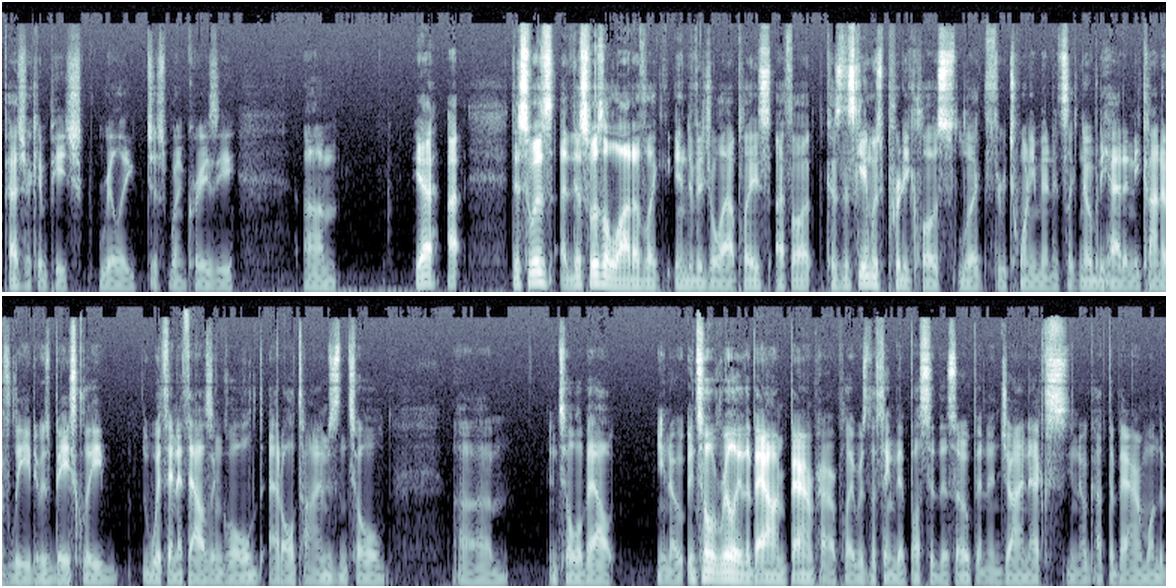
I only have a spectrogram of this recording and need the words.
Patrik and Peach really just went crazy. Um, yeah, I, this was this was a lot of like individual outplays. I thought because this game was pretty close, like through 20 minutes. Like nobody had any kind of lead. It was basically within a thousand gold at all times until, um, until about you know, until really the Baron Baron power play was the thing that busted this open, and Giant X, you know, got the Baron, won the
